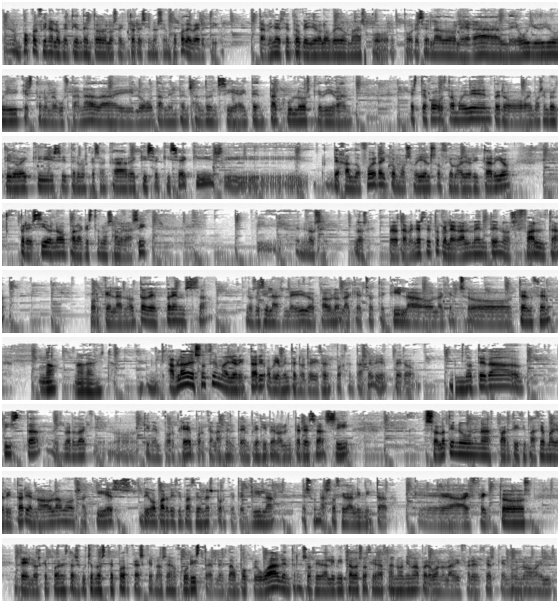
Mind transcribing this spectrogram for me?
Eh, Un poco al final lo que tienden todos los sectores y no sé, un poco de vértigo. También es cierto que yo lo veo más por, por ese lado legal de uy, uy, uy, que esto no me gusta nada y luego también pensando en si hay tentáculos que digan este juego está muy bien, pero hemos invertido X y tenemos que sacar XXX y dejadlo fuera y como soy el socio mayoritario presiono para que esto no salga así. Y no sé, no sé. Pero también es cierto que legalmente nos falta, porque la nota de prensa, no sé si la has leído, Pablo, la que ha hecho Tequila o la que ha hecho Tencent, No, no la he visto. habla de socio mayoritario, obviamente no te dice el porcentaje bien, pero no te da pista, es verdad que no tienen por qué, porque a la gente en principio no le interesa, si solo tiene una participación mayoritaria, no hablamos aquí es, digo participaciones porque Tequila es una sociedad limitada, que a efectos de los que puedan estar escuchando este podcast que no sean juristas les da un poco igual entre sociedad limitada o sociedad anónima, pero bueno, la diferencia es que en uno el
